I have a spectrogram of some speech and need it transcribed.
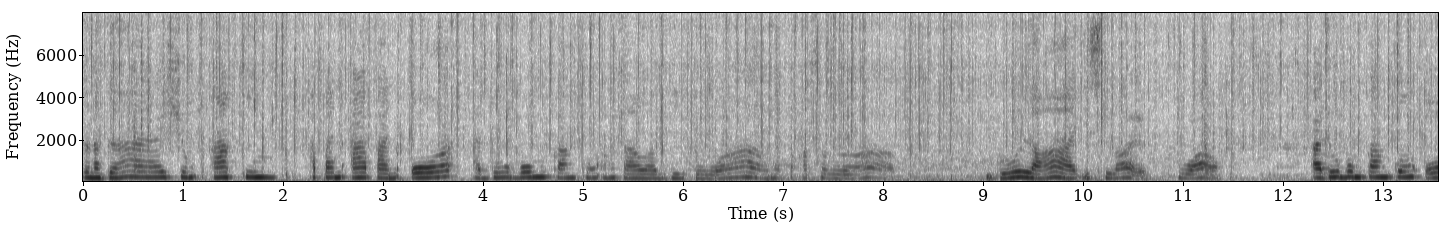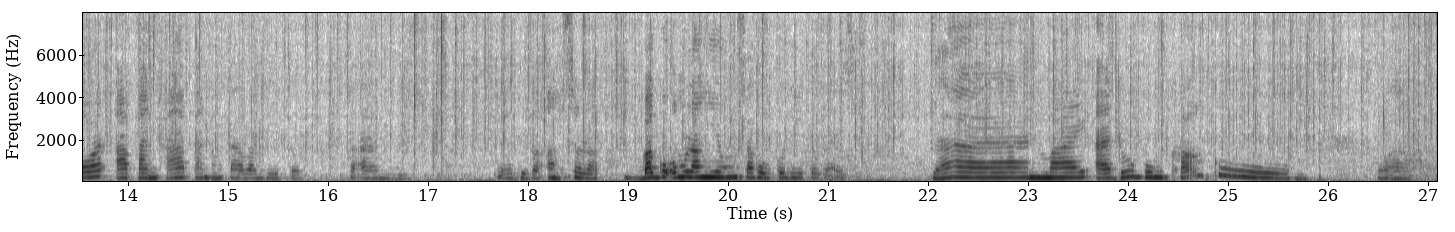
Ito na guys, yung aking apan-apan or adubong kangkong ang tawag dito. Wow, napakasarap. Gulay is life. Wow. Adubong kangkong or apan-apan ang tawag dito sa amin. Oh, diba? Ang sarap. Bagoong lang yung sahog ko dito guys. Yan, may adubong kangkong. Wow.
